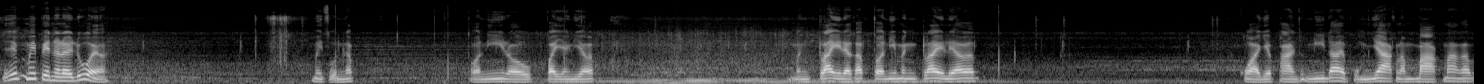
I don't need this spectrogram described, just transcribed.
เอ๊ะไม่เป็นอะไรด้วยอะไม่สนครับ ตอนนี้เราไปอย่างเดียวครับ มันใกล้แล้วครับ ตอนนี้มันใกล้แล้วครับ กว่าจะผ่านตรงนี้ได้ผมยากลำบากมากครับ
